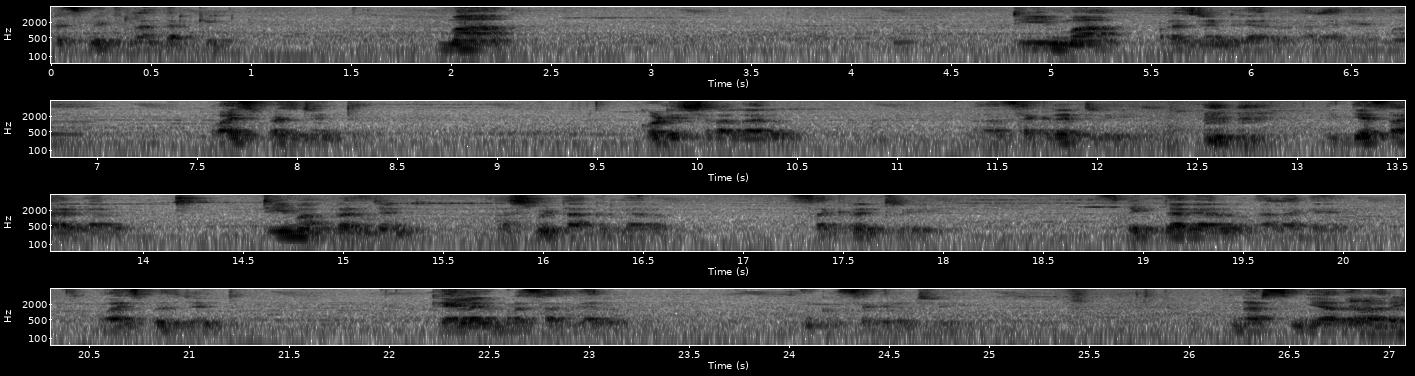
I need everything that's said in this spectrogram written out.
press మిత్రులందరికీ మా టీ మా ప్రెసిడెంట్ గారు అలాగే మా వైస్ ప్రెసిడెంట్ కోటేశ్వరరావు గారు సెక్రటరీ విద్యాసాగర్ గారు టీమా ప్రెసిడెంట్ రష్మి ఠాకూర్ గారు సెక్రటరీ స్నిగ్ధ గారు అలాగే వైస్ ప్రెసిడెంట్ కేఎల్ఎన్ ప్రసాద్ గారు ఇంకో సెక్రటరీ నర్సింగ్ యాదవ్ గారు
